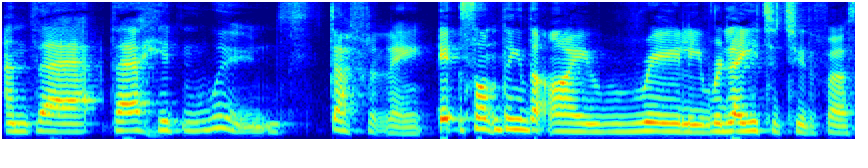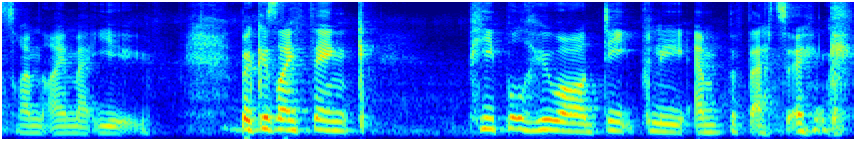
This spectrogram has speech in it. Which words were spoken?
and their their hidden wounds. Definitely. It's something that I really related to the first time that I met you. Because I think people who are deeply empathetic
